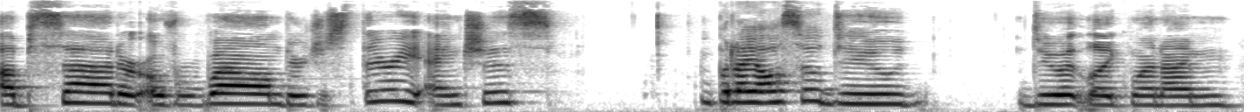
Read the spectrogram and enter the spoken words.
upset or overwhelmed or just very anxious. But I also do do it like when I'm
